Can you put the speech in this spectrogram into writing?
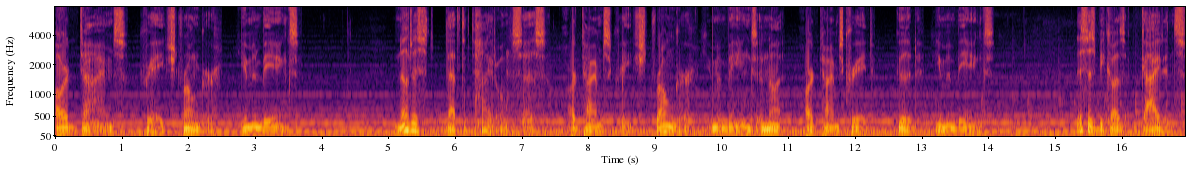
Hard times create stronger human beings. Notice that the title says Hard times create stronger human beings and not Hard times create good human beings. This is because guidance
